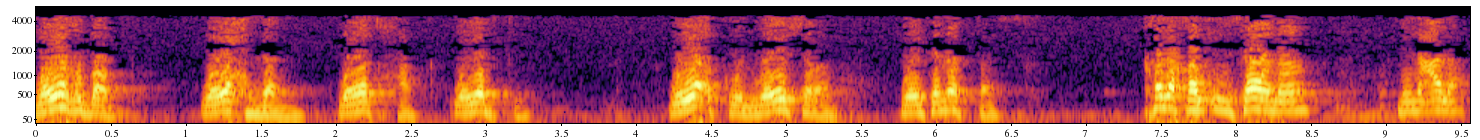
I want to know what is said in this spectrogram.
ويغضب ويحزن ويضحك ويبكي ويأكل ويشرب ويتنفس خلق الإنسان من علق.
